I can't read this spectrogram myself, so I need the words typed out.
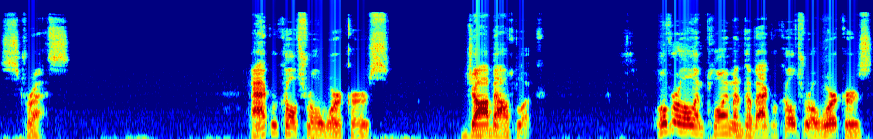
stress. Agricultural workers, job outlook. Overall employment of agricultural workers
